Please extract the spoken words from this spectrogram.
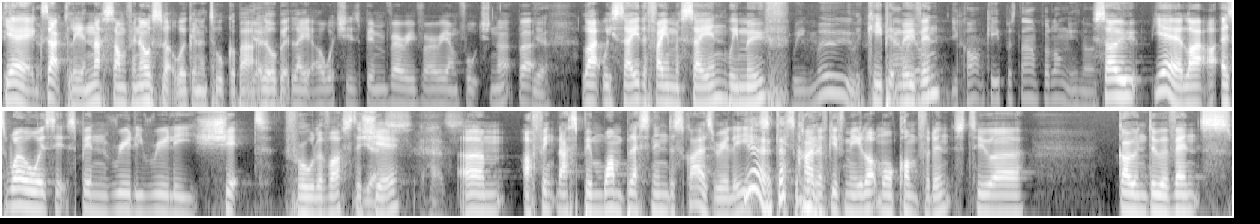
Yeah, exactly, and that's something else that we're going to talk about Yeah. a little bit later, which has been very, very unfortunate. But Yeah, like we say, the famous saying, "We move." we move. We keep it Carry moving. on. You can't keep us down for long, you know. So yeah, like uh, as well as it's been really, really shit for all of us this year. yes, it has. Um, I think that's been one blessing in disguise. Really, Yeah, it's, it's kind of given me a lot more confidence to uh, go and do events.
